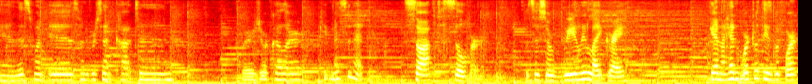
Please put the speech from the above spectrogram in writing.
And this one is 100% cotton. Where's your color? Keep missing it. Soft silver. So it's just a really light gray. Again, I hadn't worked with these before.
